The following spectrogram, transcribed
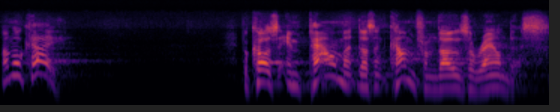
I'm okay. Because empowerment doesn't come from those around us.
